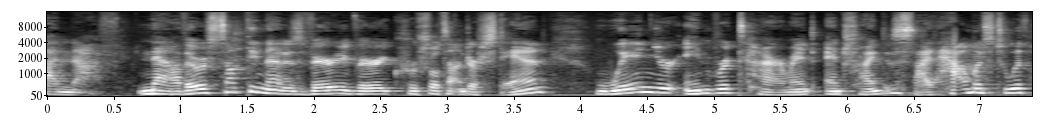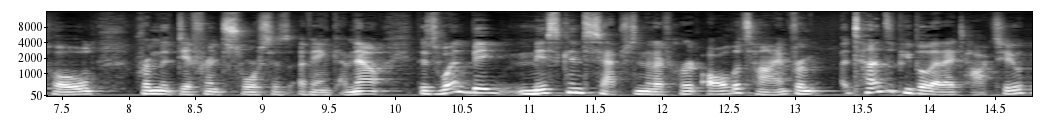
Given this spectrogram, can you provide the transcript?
enough. Now, there is something that is very, very crucial to understand when you're in retirement and trying to decide how much to withhold from the different sources of income. Now, there's one big misconception that I've heard all the time from tons of people that I talk to,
